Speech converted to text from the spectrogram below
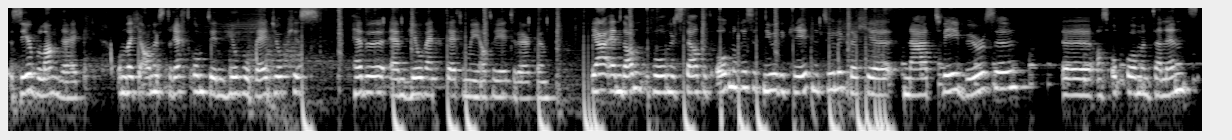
zeer belangrijk. Omdat je anders terechtkomt in heel veel bijjobjes hebben en heel weinig tijd om in je atelier te werken. Ja, en dan veronderstelt het ook nog eens het nieuwe decreet natuurlijk dat je na twee beurzen uh, als opkomend talent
